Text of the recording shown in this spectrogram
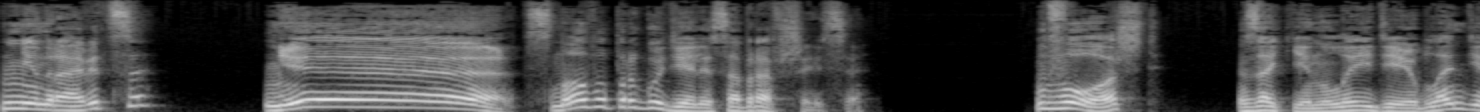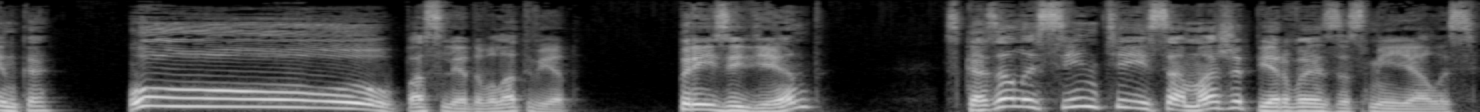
«Не нравится?» «Нет!» — снова прогудели собравшиеся. «Вождь!» — закинула идею блондинка. у последовал ответ. «Президент?» — сказала Синтия и сама же первая засмеялась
